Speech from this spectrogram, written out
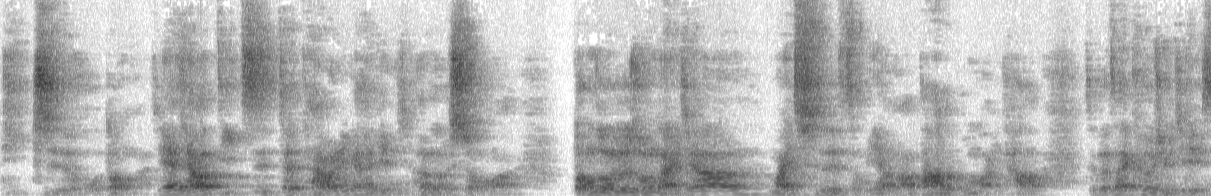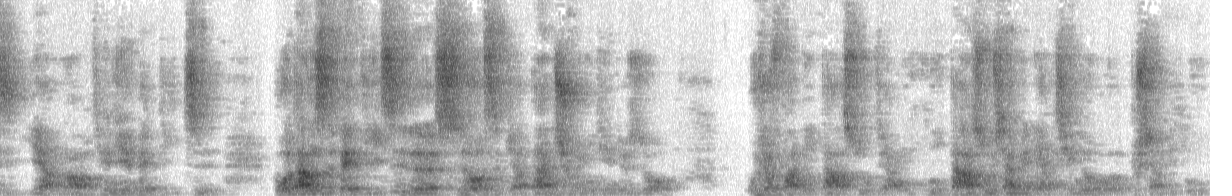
抵制的活动嘛。今天讲到抵制，在台湾应该很很耳熟嘛。动不动就是说哪家卖吃的怎么样，然后大家都不买它。这个在科学界也是一样。然后前几年被抵制，不过当时被抵制的时候是比较单纯一点，就是说我就反你大数这样，你大数下面两千多个我不想理你。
